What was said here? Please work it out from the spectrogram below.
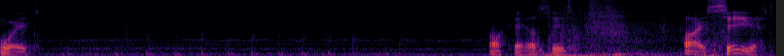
Wait. Okay, I see it. I see it.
